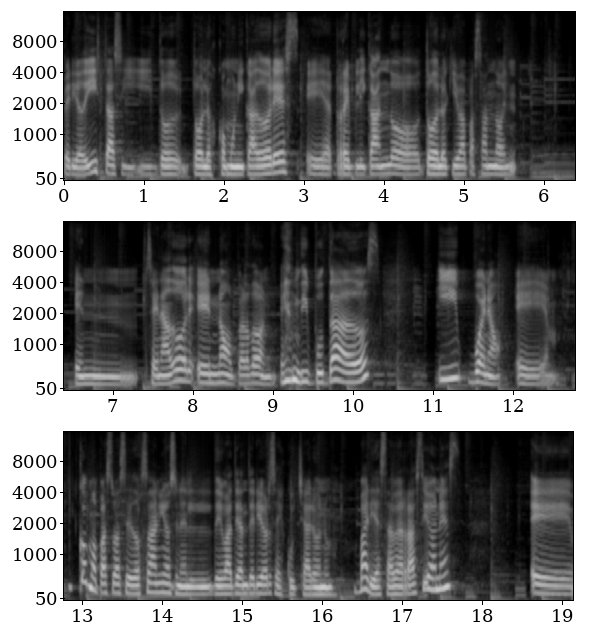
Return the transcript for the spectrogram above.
periodistas y, y to- todos los comunicadores eh, replicando todo lo que iba pasando en, en senador, eh, no, perdón, en diputados. Y bueno, eh, como pasó hace dos años, en el debate anterior se escucharon varias aberraciones. Eh,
